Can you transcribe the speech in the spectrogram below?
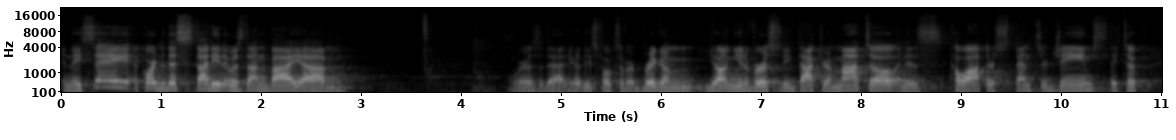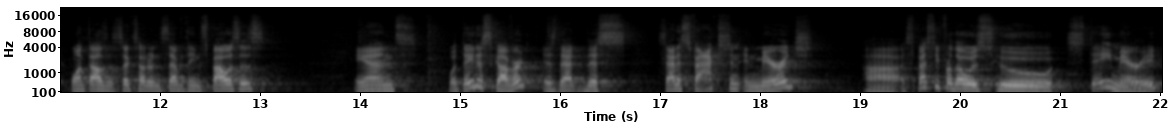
and they say, according to this study that was done by, um, where is it at here? These folks over at Brigham Young University, Dr. Amato and his co author Spencer James, they took 1,617 spouses. And what they discovered is that this satisfaction in marriage, uh, especially for those who stay married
